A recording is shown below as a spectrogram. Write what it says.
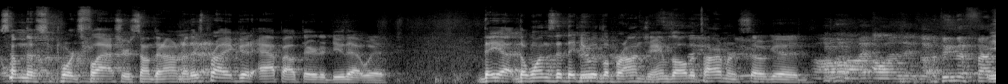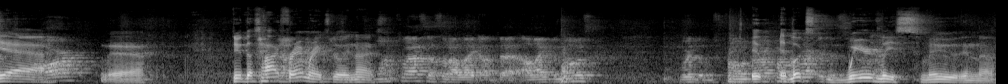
something that supports flash or something. I don't know. There's probably a good app out there to do that with. They uh, the ones that they do with LeBron James all the time are so good. All, all of it. I think the fastest Yeah. Yeah, dude, this high uh, frame rate's really nice. One class, that's what I like of that. I like the most. Where the front It, it looks weirdly smooth in the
